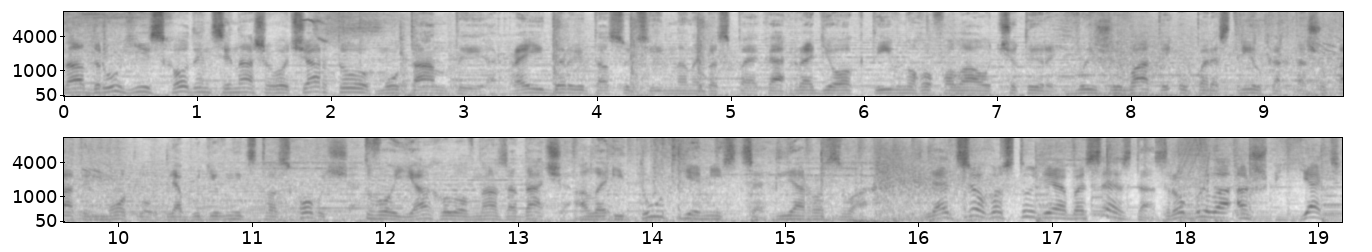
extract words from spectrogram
На другій сходинці нашого чарту мутанти, рейдери та суцільна небезпека радіоактивного Fallout 4. Виживати у перестрілках та шукати мотлох для будівництва сховища твоя головна задача. Але і тут є місце для розваг. Для цього студія Bethesda зробила аж п'ять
